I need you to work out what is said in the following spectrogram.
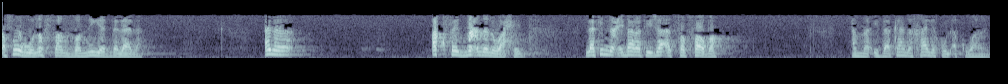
أصوغ نصا ظني الدلالة أنا أقصد معنى واحد لكن عبارتي جاءت فضفاضة. أما إذا كان خالق الأكوان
